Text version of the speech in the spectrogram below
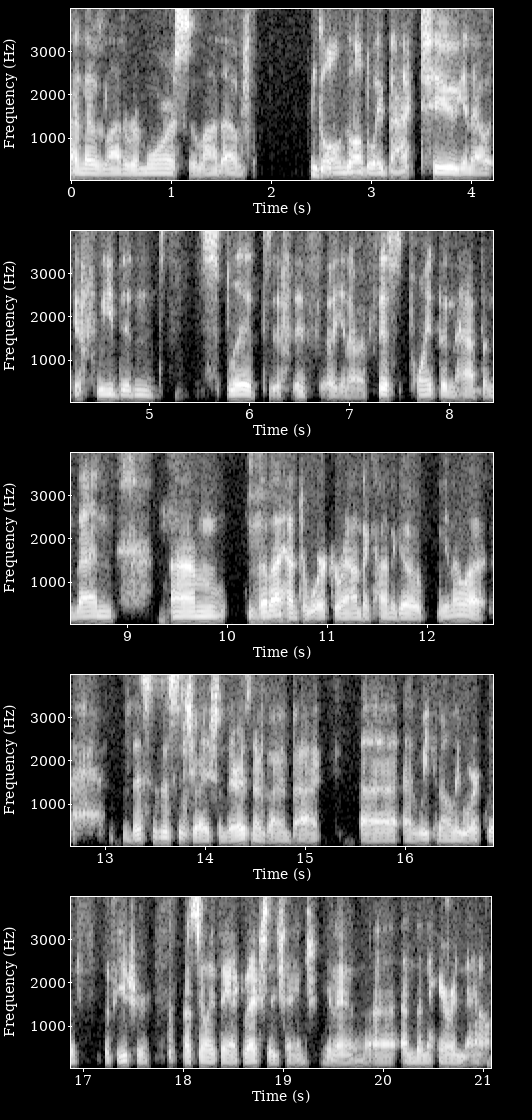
and there was a lot of remorse, a lot of going all the way back to you know if we didn't split, if if uh, you know if this point didn't happen, then um, mm-hmm. that I had to work around and kind of go, you know what, this is a situation. There is no going back uh, and we can only work with the future. That's the only thing I could actually change, you know, uh, and then here and now.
